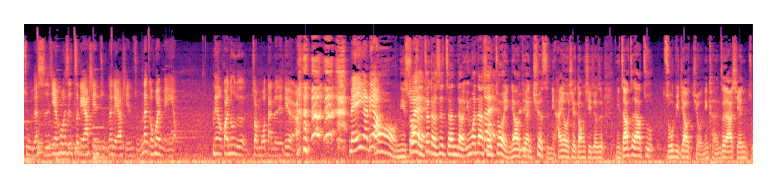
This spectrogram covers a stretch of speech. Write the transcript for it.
煮的时间，或者是这个要先煮，那个要先煮，那个会没有。没有关东煮的转播单的对对啊，每一个料、哦，你说的对。这个是真的，因为那时候做饮料店，确实你还有一些东西，就是你知道这要煮煮比较久，你可能这要先煮，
